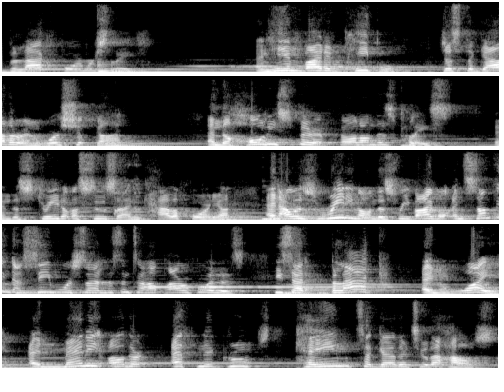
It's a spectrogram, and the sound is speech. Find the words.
black former slave. And he invited people just to gather and worship God. And the Holy Spirit fell on this place in the street of Azusa in California. And I was reading on this revival, and something that Seymour said, listen to how powerful it is. He said, Black and white and many other ethnic groups came together to the house.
